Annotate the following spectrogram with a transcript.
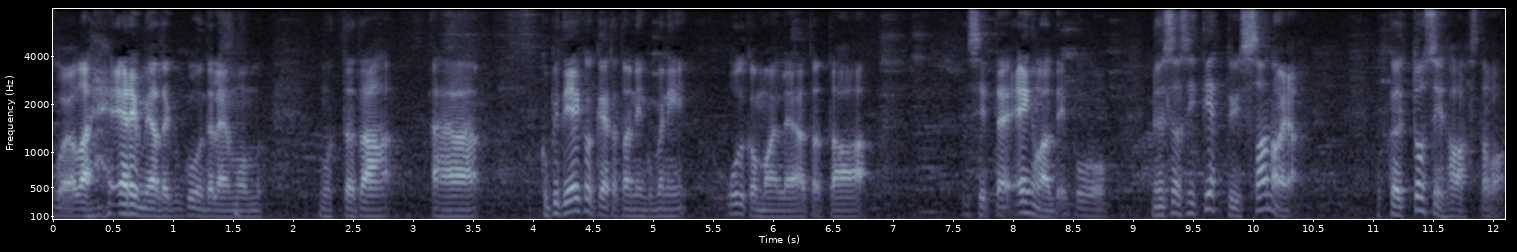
voi olla eri mieltä, kun kuuntelee mua, mutta, mutta tota, ää, kun piti eko kertaa, niin kun meni ulkomaille ja tota, sitten englantiin puhuu, niin sellaisia tiettyjä sanoja, jotka oli tosi haastava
